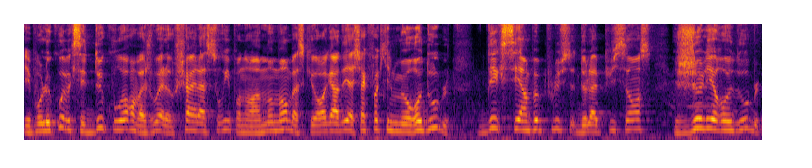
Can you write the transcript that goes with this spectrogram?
Et pour le coup, avec ces deux coureurs, on va jouer au chat et à la souris pendant un moment parce que regardez, à chaque fois qu'ils me redoublent, dès que c'est un peu plus de la puissance, je les redouble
